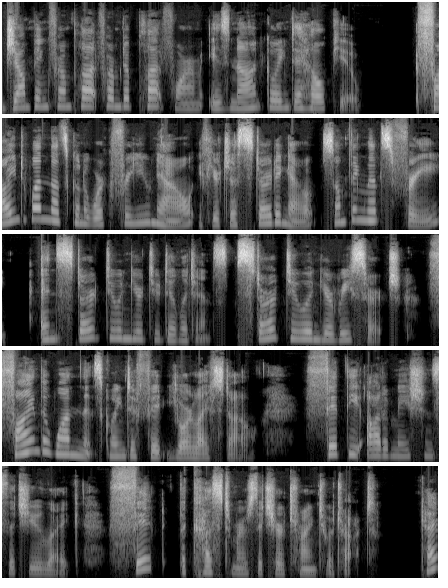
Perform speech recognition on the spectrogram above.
Jumping from platform to platform is not going to help you. Find one that's going to work for you now if you're just starting out, something that's free, and start doing your due diligence. Start doing your research. Find the one that's going to fit your lifestyle, fit the automations that you like, fit the customers that you're trying to attract. Okay?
